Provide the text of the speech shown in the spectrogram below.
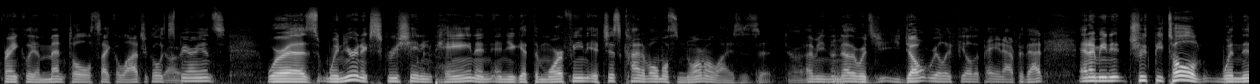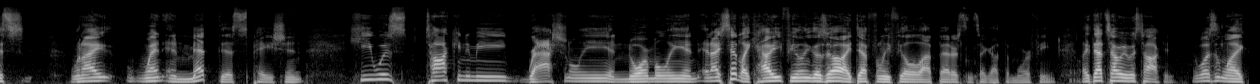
frankly, a mental, psychological experience. Whereas when you're in excruciating pain and, and you get the morphine, it just kind of almost normalizes it. I mean, in other words, you, you don't really feel the pain after that. And I mean, it, truth be told, when this, when I went and met this patient, he was talking to me rationally and normally, and, and I said like, "How are you feeling?" He goes, "Oh, I definitely feel a lot better since I got the morphine." Like that's how he was talking. It wasn't like,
